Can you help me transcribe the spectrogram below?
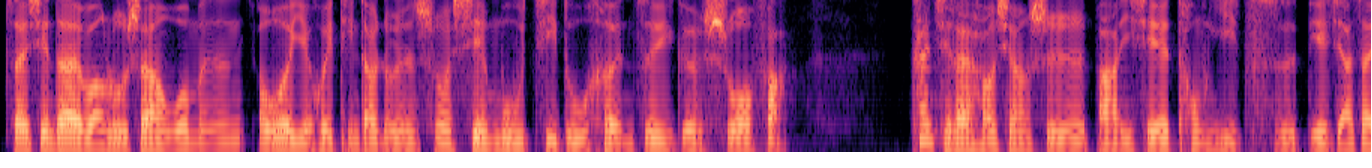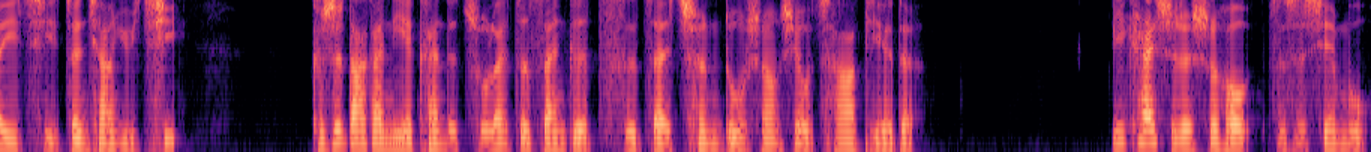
在现代网络上，我们偶尔也会听到有人说“羡慕、嫉妒、恨”这一个说法，看起来好像是把一些同义词叠加在一起，增强语气。可是大概你也看得出来，这三个词在程度上是有差别的。一开始的时候只是羡慕，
